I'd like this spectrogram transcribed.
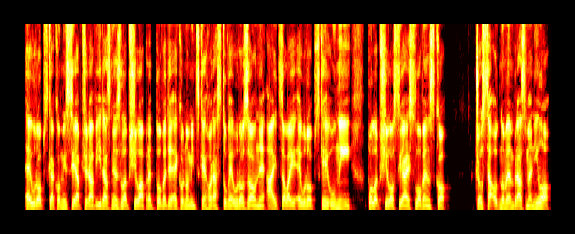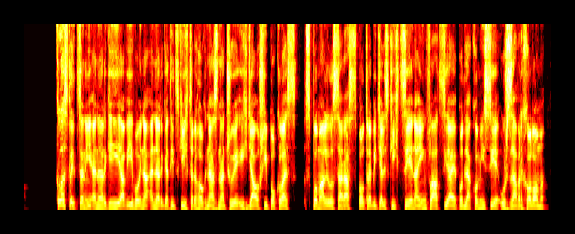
Európska komisia včera výrazne zlepšila predpovede ekonomického rastu v eurozóne aj celej Európskej únii. Polepšilo si aj Slovensko. Čo sa od novembra zmenilo? Klesli ceny energií a vývoj na energetických trhoch naznačuje ich ďalší pokles. Spomalil sa rast spotrebiteľských cien a inflácia je podľa komisie už za vrcholom.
